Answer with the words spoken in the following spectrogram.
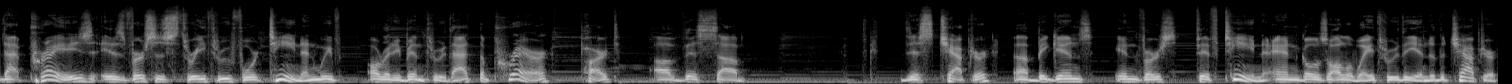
That praise is verses 3 through 14, and we've already been through that. The prayer part of this uh, this chapter begins in verse 15 and goes all the way through the end of the chapter.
